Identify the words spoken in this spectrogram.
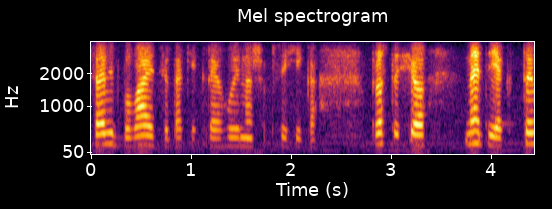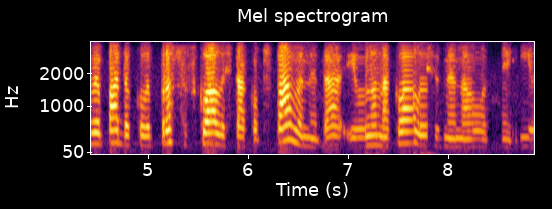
все відбувається так, як реагує наша психіка. Просто що знаєте, як той випадок, коли просто склались так обставини, да, і воно наклалось одне на одне, і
